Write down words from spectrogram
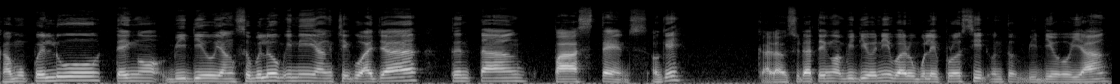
kamu perlu tengok video yang sebelum ini yang cikgu ajar tentang past tense. Okay? Kalau sudah tengok video ni baru boleh proceed untuk video yang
